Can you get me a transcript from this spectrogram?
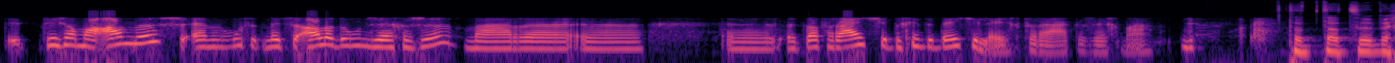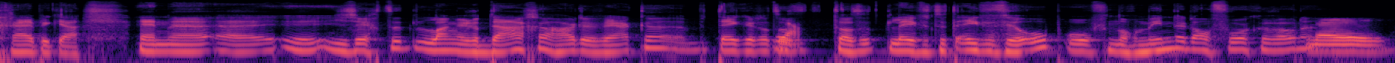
het, is allemaal anders en we moeten het met z'n allen doen, zeggen ze. Maar uh, het batterijtje begint een beetje leeg te raken, zeg maar. Dat, dat begrijp ik, ja. En je zegt het, langere dagen, harder werken. Betekent dat, ja. dat, dat het levert het evenveel op of nog minder dan voor corona? Nee,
